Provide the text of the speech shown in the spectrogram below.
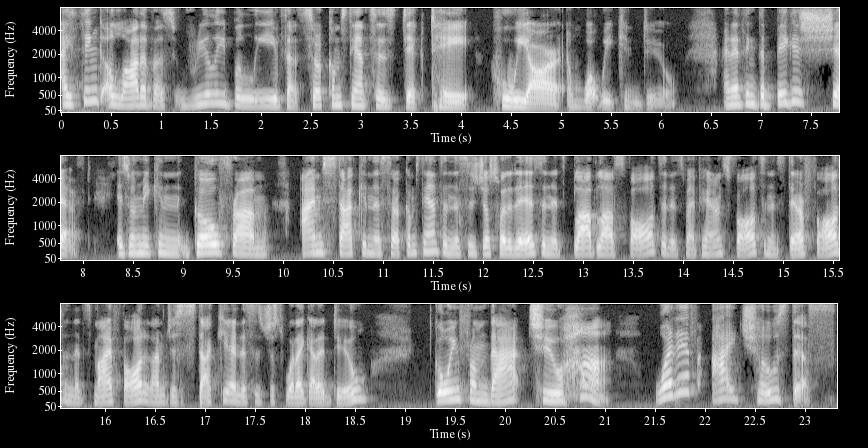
I think a lot of us really believe that circumstances dictate who we are and what we can do. And I think the biggest shift is when we can go from I'm stuck in this circumstance and this is just what it is and it's blah blah's fault and it's my parents' fault and it's their fault and it's my fault and I'm just stuck here and this is just what I got to do. Going from that to, huh, what if I chose this?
